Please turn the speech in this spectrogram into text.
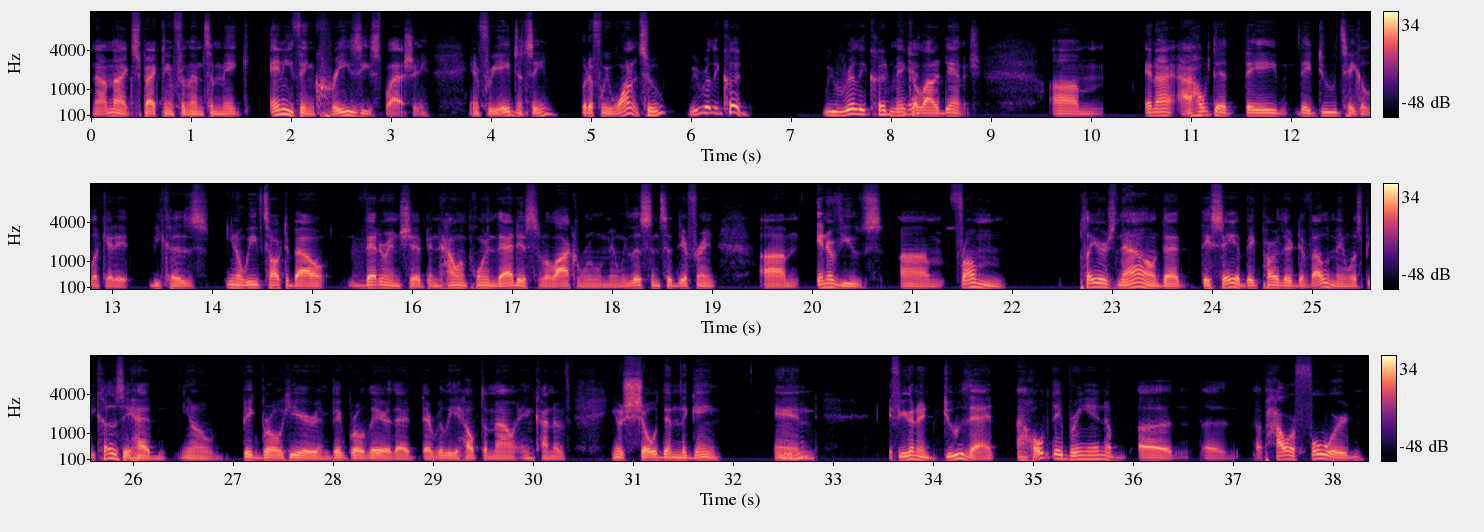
Now, I'm not expecting for them to make anything crazy splashy in free agency, but if we wanted to, we really could. We really could make yeah. a lot of damage. Um, and I, I hope that they they do take a look at it because you know we've talked about veteranship and how important that is to the locker room. And we listen to different um, interviews um, from players now that they say a big part of their development was because they had, you know, big bro here and big bro there that that really helped them out and kind of, you know, showed them the game. Mm-hmm. And mm-hmm. if you're gonna do that, I hope they bring in a a, a, a power forward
